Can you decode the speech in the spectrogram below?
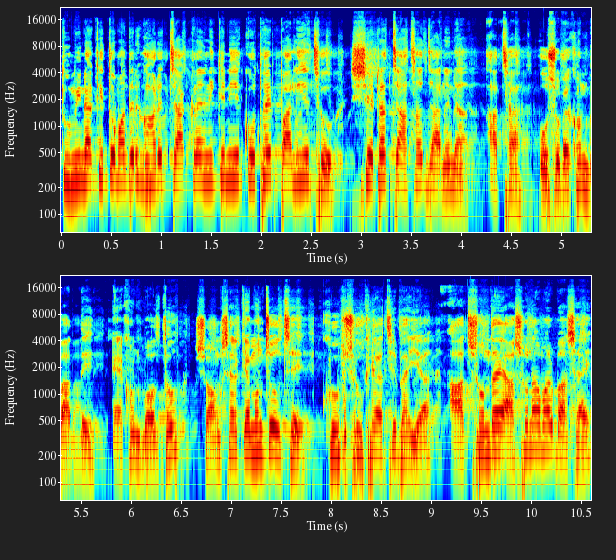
তুমি নাকি তোমাদের ঘরের চাকরানিকে নিয়ে কোথায় পালিয়েছ? সেটা চাচা জানে না। আচ্ছা ওসব এখন বাদ দে। এখন বলতো, সংসার কেমন চলছে? খুব সুখে আছি ভাইয়া। আজ সন্ধ্যায় আসো না আমার বাসায়।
